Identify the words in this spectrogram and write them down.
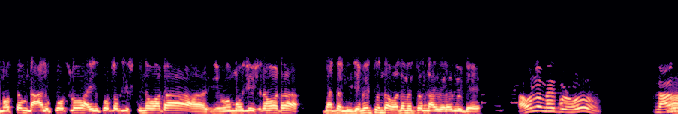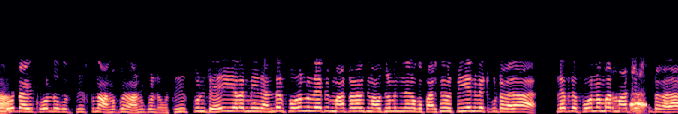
మొత్తం నాలుగు కోట్లు ఐదు కోట్లు తీసుకున్నావట ఏమో చేసినావట దాంట్లో నిజమెత్తుందో అబద్ధమెత్తుందో? నాకు తెలియదు బిడ్డే. అవునన్నా ఇప్పుడు నాలుగు. కోట్లు ఐదు కోట్లు తీసుకుందాం అనుకున్నాం అనుకుంటే. తీసుకుంటే ఇలా మీరు అందరు ఫోన్లు లేపి మాట్లాడాల్సిన అవసరం ఉంది. నేను ఒక పర్సనల్ పిఎన్ పెట్టుకుంటా కదా. లేకపోతే ఫోన్ నంబర్ మాట్లాడుకుంటా కదా.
